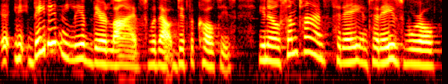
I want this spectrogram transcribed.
eh, eh, they didn't live their lives without difficulties. You know, sometimes today, in today's world,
